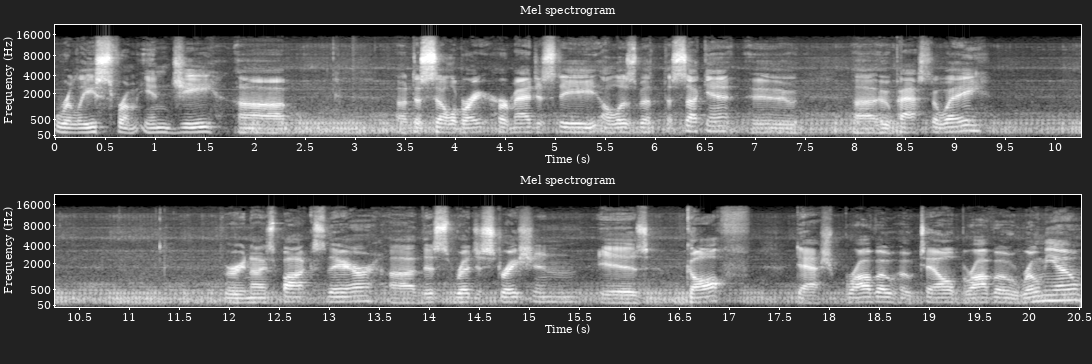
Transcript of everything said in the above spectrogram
release from NG uh, uh, to celebrate Her Majesty Elizabeth II, who uh, who passed away. Very nice box there. Uh, this registration is Golf Dash Bravo Hotel Bravo Romeo.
